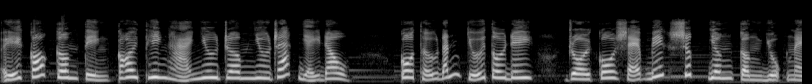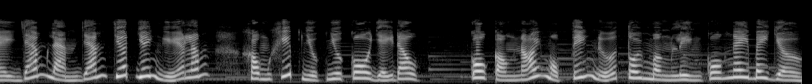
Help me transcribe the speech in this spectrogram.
ý có cơm tiền coi thiên hạ như rơm như rác vậy đâu. Cô thử đánh chửi tôi đi, rồi cô sẽ biết sức dân cần dục này dám làm dám chết với nghĩa lắm, không khiếp nhược như cô vậy đâu. Cô còn nói một tiếng nữa tôi mừng liền cô ngay bây giờ.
